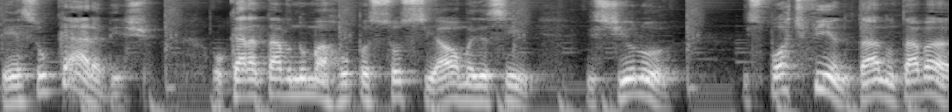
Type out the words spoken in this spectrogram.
Pensa o cara, bicho. O cara tava numa roupa social, mas assim, estilo esporte fino, tá? Não tava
